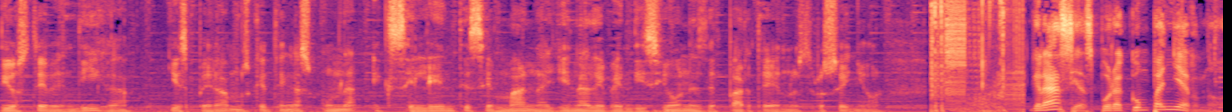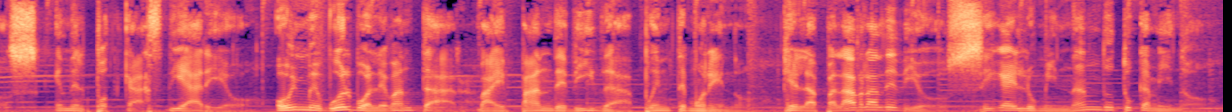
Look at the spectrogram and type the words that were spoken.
Dios te bendiga y esperamos que tengas una excelente semana llena de bendiciones de parte de nuestro Señor. Gracias por acompañarnos en el podcast diario. Hoy me vuelvo a levantar. By Pan de Vida, Puente Moreno. Que la palabra de Dios siga iluminando tu camino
